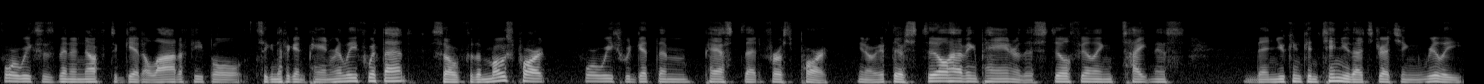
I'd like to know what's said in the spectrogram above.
four weeks has been enough to get a lot of people significant pain relief with that. So for the most part, four weeks would get them past that first part. You know, if they're still having pain or they're still feeling tightness, then you can continue that stretching. Really,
